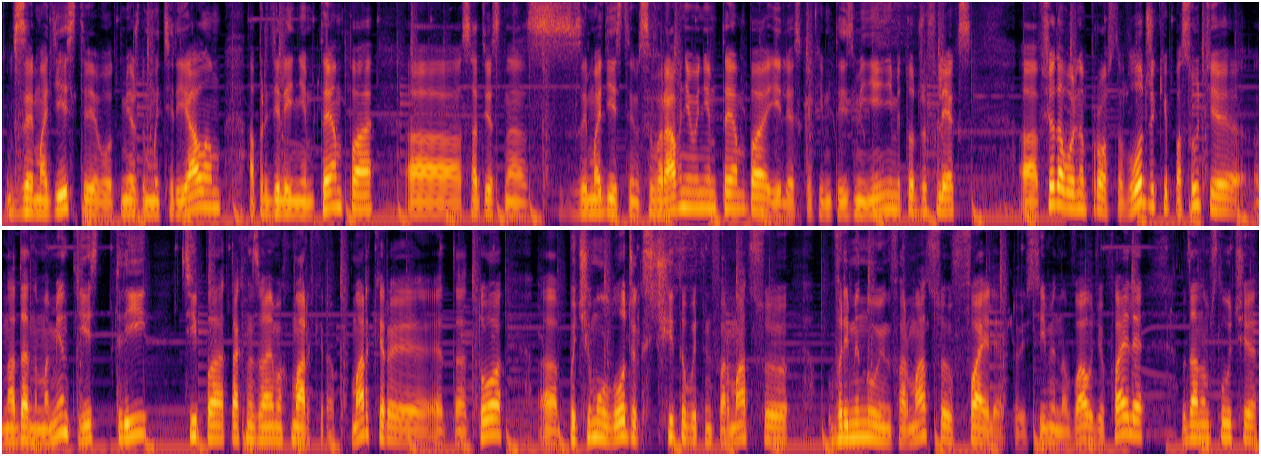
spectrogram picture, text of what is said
взаимодействие вот между материалом, определением темпа, э, соответственно, с взаимодействием с выравниванием темпа или с какими-то изменениями, тот же Flex. Э, все довольно просто. В Logic, по сути, на данный момент есть три типа так называемых маркеров. Маркеры — это то, почему Logic считывает информацию, временную информацию в файле, то есть именно в аудиофайле в данном случае.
